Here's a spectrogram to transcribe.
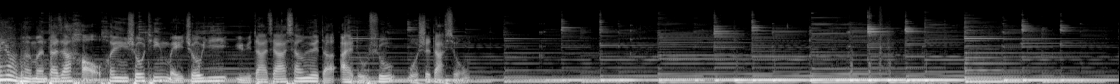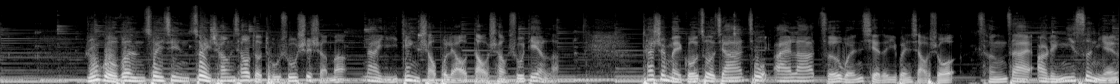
听众朋友们，大家好，欢迎收听每周一与大家相约的爱读书，我是大熊。如果问最近最畅销的图书是什么，那一定少不了岛上书店了。它是美国作家就埃拉·泽文写的一本小说，曾在二零一四年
